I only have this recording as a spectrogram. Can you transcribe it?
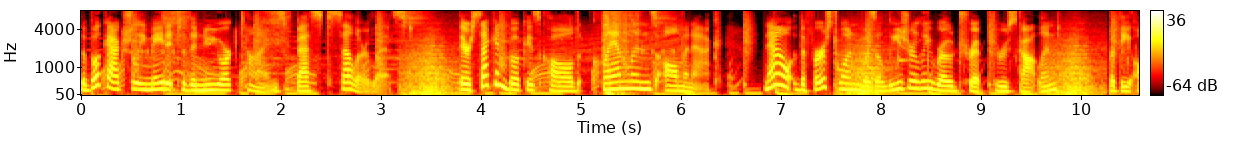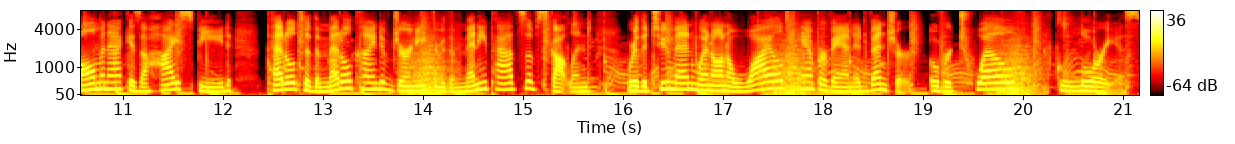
the book actually made it to the New York Times bestseller list. Their second book is called Clanlands Almanac. Now, the first one was a leisurely road trip through Scotland, but the Almanac is a high speed, pedal to the metal kind of journey through the many paths of Scotland, where the two men went on a wild camper van adventure over 12 glorious,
